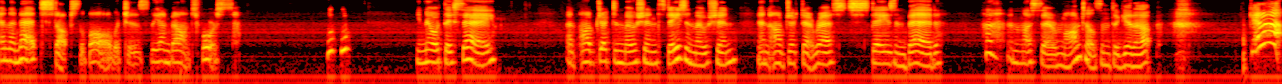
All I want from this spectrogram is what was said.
And the net stops the ball, which is the unbalanced force. Whoop, whoop. You know what they say. An object in motion stays in motion. An object at rest stays in bed. Unless their mom tells them to get up. Get up!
